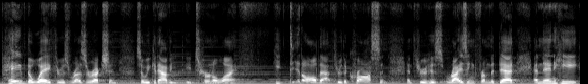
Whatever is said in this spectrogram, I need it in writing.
paved the way through his resurrection so we could have eternal life. He did all that through the cross and, and through his rising from the dead. And then he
